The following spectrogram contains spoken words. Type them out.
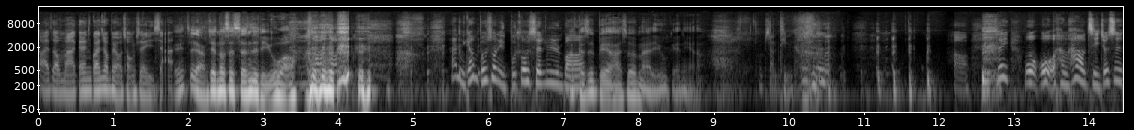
不好意思，我们要跟观众朋友重申一下，哎，这两件都是生日礼物哦。你刚刚不是说你不做生日吗？啊、可是别人还是会买礼物给你啊。我不想听。好，所以我我很好奇，就是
